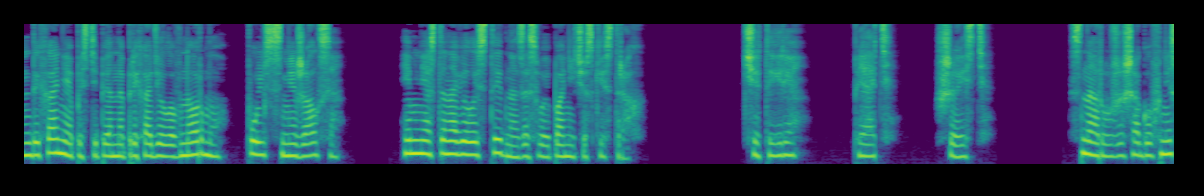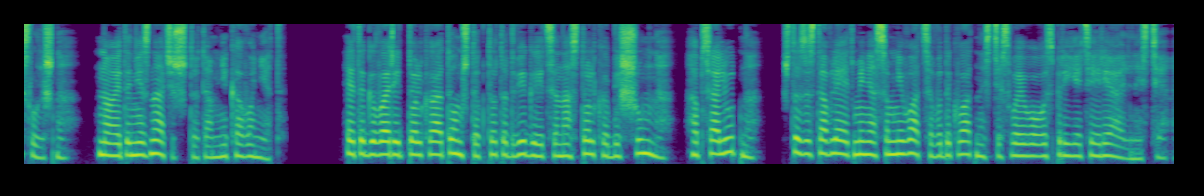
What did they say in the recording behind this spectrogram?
Дыхание постепенно приходило в норму, пульс снижался, и мне становилось стыдно за свой панический страх. Четыре, пять, шесть. Снаружи шагов не слышно, но это не значит, что там никого нет. Это говорит только о том, что кто-то двигается настолько бесшумно, абсолютно, что заставляет меня сомневаться в адекватности своего восприятия реальности.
